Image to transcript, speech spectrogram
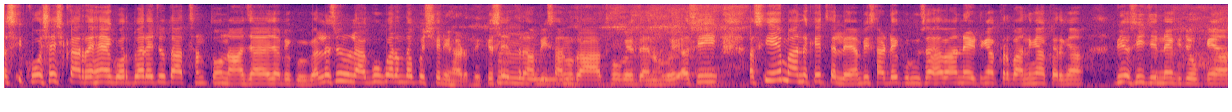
ਅਸੀਂ ਕੋਸ਼ਿਸ਼ ਕਰ ਰਹੇ ਹਾਂ ਗੁਰਦੁਆਰੇ ਚੋਂ ਤਾਥਣ ਤੋਂ ਨਾ ਜਾਇਆ ਜਾਵੇ ਕੋਈ ਗੱਲ ਅਸੀਂ ਨੂੰ ਲਾਗੂ ਕਰਨ ਦਾ ਪਿੱਛੇ ਨਹੀਂ ਹਟਦੇ। ਕਿਸੇ ਤਰ੍ਹਾਂ ਵੀ ਸਾਨੂੰ ਰਾਤ ਹੋਵੇ ਦਿਨ ਹੋਵੇ ਅਸੀਂ ਅਸੀਂ ਇਹ ਮੰਨ ਕੇ ਚੱਲੇ ਹਾਂ ਵੀ ਸਾਡੇ ਗੁਰੂ ਸਾਹਿਬਾਨ ਨੇ ਏਡੀਆਂ ਕੁਰਬਾਨੀਆਂ ਕਰੀਆਂ ਵੀ ਅਸੀਂ ਜਿੰਨੇ ਕੁ ਜੋਗੇ ਹਾਂ।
